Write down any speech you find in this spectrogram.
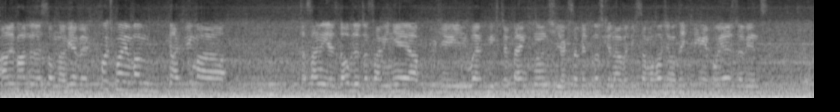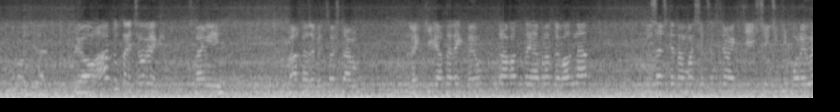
ale ważne, że są nawiewy. Choć powiem wam, ta klima czasami jest dobrze, czasami nie, a później łeb mi chce pęknąć. Jak sobie troszkę nawet i w samochodzie na tej klimie pojeżdżę, więc mrozie. jo, a tutaj człowiek przynajmniej ważne, żeby coś tam lekki wiaterek był. Trawa tutaj naprawdę ładna. Troszeczkę tam właśnie przed chwilą jak widzieliście dziki poryły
